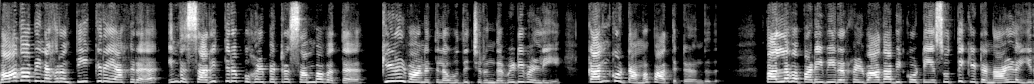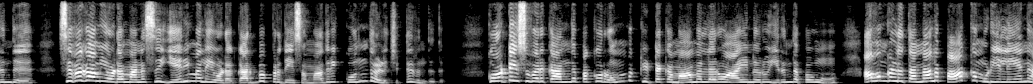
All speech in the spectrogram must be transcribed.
வாதாபி நகரம் தீக்கிரையாகிற இந்த சரித்திர புகழ்பெற்ற சம்பவத்தை கீழ்வானத்துல உதிச்சிருந்த விடிவெள்ளி கண் கொட்டாம பார்த்துட்டு இருந்தது. பல்லவ படை வீரர்கள் வாதாபி கோட்டையை சுத்திக்கிட்ட நாள்ல இருந்து சிவகாமியோட மனசு எரிமலையோட கர்ப்ப பிரதேசம் மாதிரி கொந்தளிச்சிட்டு இருந்தது. கோட்டை சுவருக்கு அந்த பக்கம் ரொம்ப கிட்டக்க மாமல்லரும் ஆயனரும் இருந்தப்பவும் அவங்கள தன்னால பார்க்க முடியலையேன்னு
